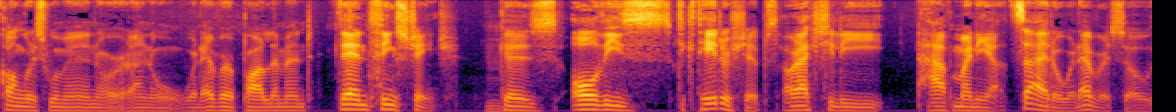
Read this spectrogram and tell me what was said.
congresswomen or i don't know whatever parliament then things change because all these dictatorships are actually have money outside or whatever so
